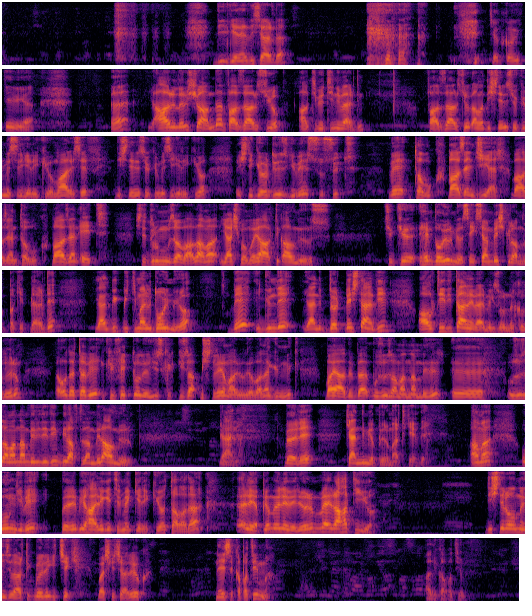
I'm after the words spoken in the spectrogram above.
Dil gene dışarıda. Çok komik değil mi ya? Ha? Ağrıları şu anda fazla ağrısı yok. Antibiyotiğini verdim. Fazla ağrısı yok ama dişlerin sökülmesi gerekiyor maalesef. Dişlerin sökülmesi gerekiyor. İşte gördüğünüz gibi su, süt ve tavuk. Bazen ciğer, bazen tavuk, bazen et. İşte durumumuza bağlı ama yaş mamayı artık almıyoruz. Çünkü hem doyurmuyor 85 gramlık paketlerde. Yani büyük bir ihtimalle doymuyor. Ve günde yani 4-5 tane değil 6-7 tane vermek zorunda kalıyorum. O da tabii külfetli oluyor. 140-160 liraya mal oluyor bana günlük. Bayağıdır ben uzun zamandan beri e, uzun zamandan beri dediğim bir haftadan beri almıyorum. Yani böyle kendim yapıyorum artık evde. Ama un gibi böyle bir hale getirmek gerekiyor tavada. Öyle yapıyorum, öyle veriyorum ve rahat yiyor. Dişleri olmayınca da artık böyle gidecek. Başka çare yok. Neyse kapatayım mı? Hadi kapatıyorum.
